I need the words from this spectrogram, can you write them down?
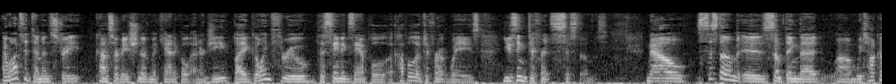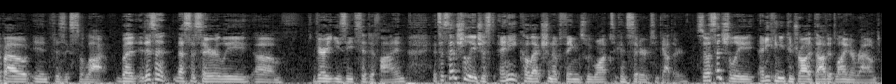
I want to demonstrate conservation of mechanical energy by going through the same example a couple of different ways using different systems. Now, system is something that um, we talk about in physics a lot, but it isn't necessarily um, very easy to define. It's essentially just any collection of things we want to consider together. So essentially anything you can draw a dotted line around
